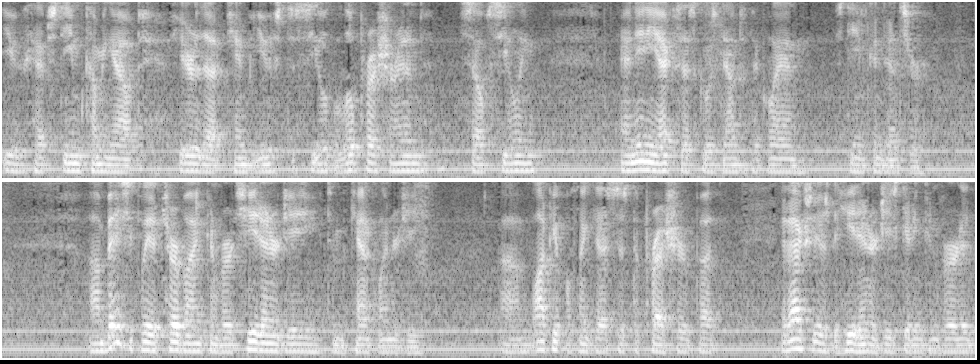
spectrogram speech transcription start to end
you have steam coming out here that can be used to seal the low pressure end, self-sealing, and any excess goes down to the gland steam condenser. Um, basically, a turbine converts heat energy to mechanical energy. Um, a lot of people think that's just the pressure, but it actually is the heat energy is getting converted.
